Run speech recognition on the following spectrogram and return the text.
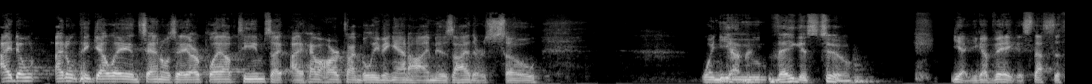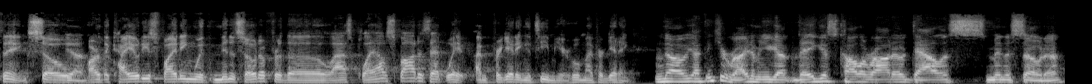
I, don't, I don't think LA and San Jose are playoff teams. I, I have a hard time believing Anaheim is either. So when you yeah, Vegas too. Yeah, you got Vegas. That's the thing. So yeah. are the Coyotes fighting with Minnesota for the last playoff spot? Is that wait? I'm forgetting a team here. Who am I forgetting? No, yeah, I think you're right. I mean, you got Vegas, Colorado, Dallas, Minnesota,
